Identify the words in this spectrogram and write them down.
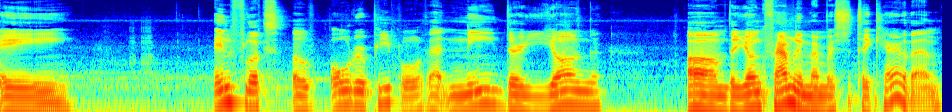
a influx of older people that need their young um their young family members to take care of them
